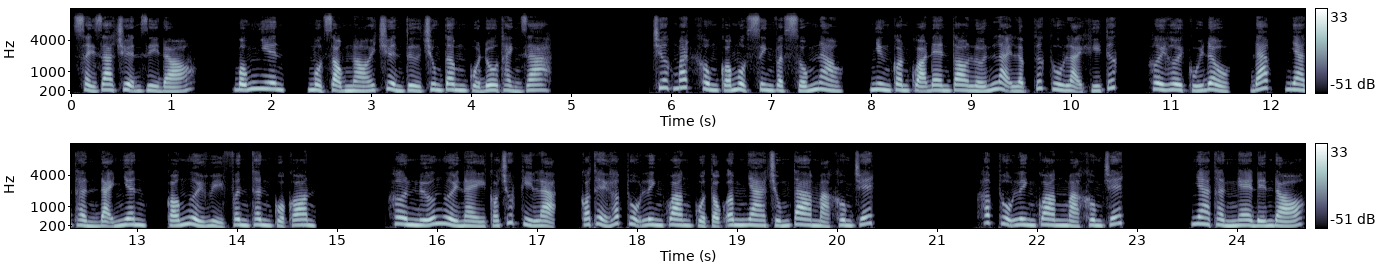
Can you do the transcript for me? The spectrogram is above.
xảy ra chuyện gì đó? Bỗng nhiên, một giọng nói truyền từ trung tâm của đô thành ra. Trước mắt không có một sinh vật sống nào, nhưng con quả đen to lớn lại lập tức thu lại khí tức, hơi hơi cúi đầu, đáp, nhà thần đại nhân, có người hủy phân thân của con. Hơn nữa người này có chút kỳ lạ, có thể hấp thụ linh quang của tộc âm nha chúng ta mà không chết. Hấp thụ linh quang mà không chết. Nhà thần nghe đến đó,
